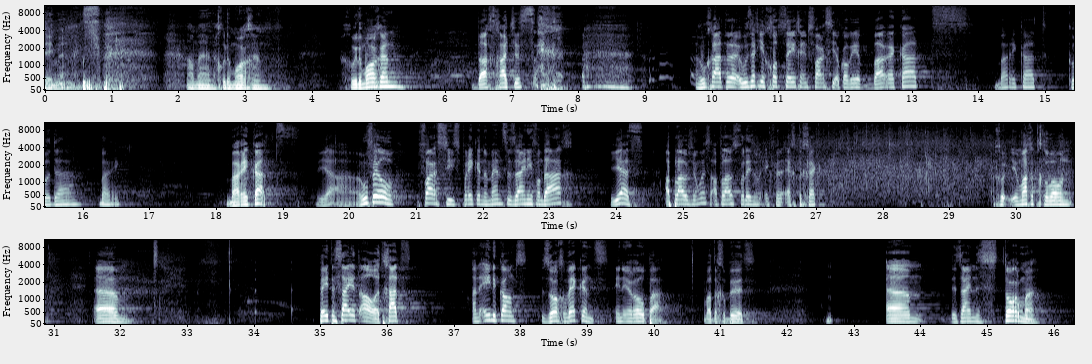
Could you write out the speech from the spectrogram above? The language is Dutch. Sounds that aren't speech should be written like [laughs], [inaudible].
Amen. Amen. Goedemorgen. Goedemorgen. Dag schatjes. [laughs] hoe, gaat, uh, hoe zeg je God zegen in Farsi ook alweer? Barakat. Barakat. Koda. Barik. Barakat. Ja. Hoeveel Farsi sprekende mensen zijn hier vandaag? Yes. Applaus jongens. Applaus voor deze. Ik vind het echt te gek. Je mag het gewoon. Um, Peter zei het al. Het gaat aan de ene kant zorgwekkend in Europa. Wat er gebeurt. Um, er zijn stormen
